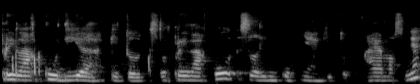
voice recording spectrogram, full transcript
perilaku dia gitu, perilaku selingkuhnya gitu. Kayak maksudnya,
